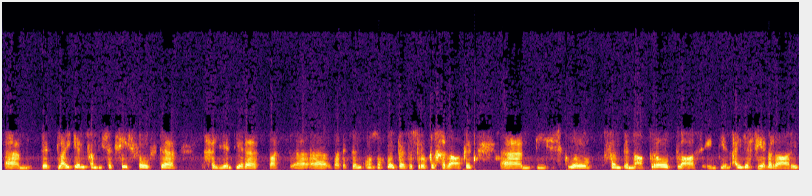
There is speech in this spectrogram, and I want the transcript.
Ehm um, dit bly een van die suksesvolste geleenthede wat uh, uh wat ek dink ons nog ooit by betrokke geraak het. Ehm um, die skool vind in April plaas en teen einde Februarie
